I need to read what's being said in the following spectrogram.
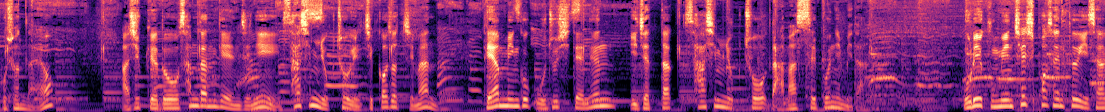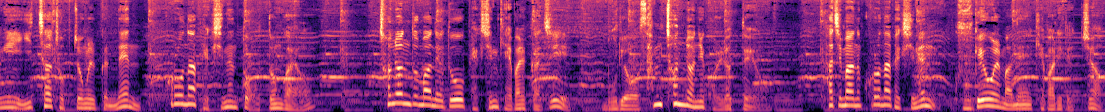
보셨나요? 아쉽게도 3단계 엔진이 46초 일찍 꺼졌지만 대한민국 우주시대는 이제 딱 46초 남았을 뿐입니다. 우리 국민 70% 이상이 2차 접종을 끝낸 코로나 백신은 또 어떤가요? 천연두만 해도 백신 개발까지 무려 3천년이 걸렸대요. 하지만 코로나 백신은 9개월 만에 개발이 됐죠.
